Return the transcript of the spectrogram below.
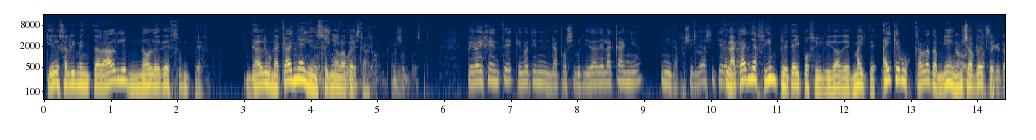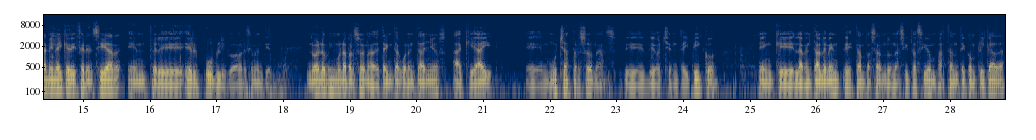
quieres alimentar a alguien, no le des un pez. Dale una caña y enséñalo a pescar. Por supuesto. Pero hay gente que no tiene la posibilidad de la caña, ni la posibilidad siquiera de La caña siempre te hay posibilidades, Maite. Hay que buscarla también No, muchas lo que pasa veces. es que también hay que diferenciar entre el público, a ver si me entienden. No es lo mismo una persona de 30 a 40 años a que hay eh, muchas personas eh, de 80 y pico en que lamentablemente están pasando una situación bastante complicada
